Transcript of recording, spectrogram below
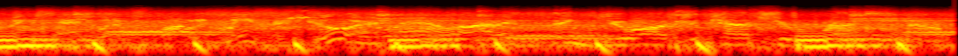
Six have me for sure. Well, I think you ought to catch your breath now.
